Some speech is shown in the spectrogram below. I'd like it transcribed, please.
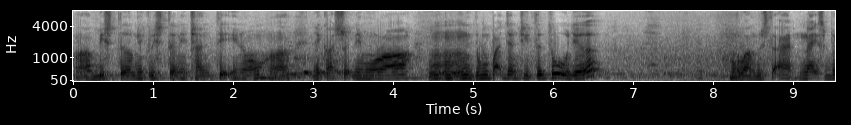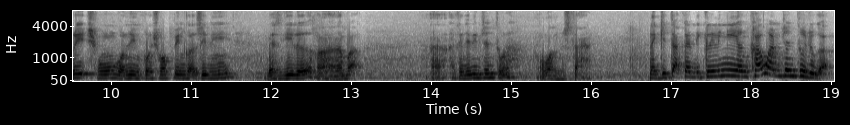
Ha, Bister ni kristal ni cantik you know ha, Ni kasut ni murah mm, mm, 24 jam cerita tu je. Allah musta'an. Nice bridge pun Kau ni kau shopping kat sini Best gila ha, Nampak ha, Akan jadi macam tu lah Allah musta'an. Dan kita akan dikelilingi yang kawan macam tu juga.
